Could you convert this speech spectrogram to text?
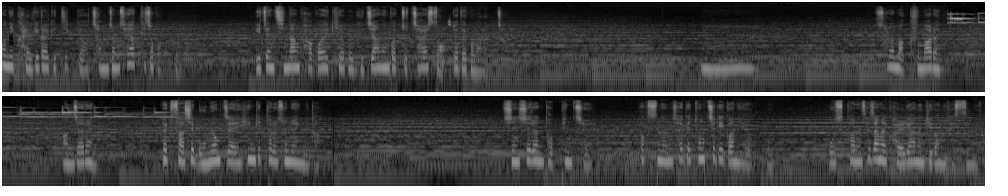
혼이 갈기갈기 찢겨 점점 쇠약해져 갔고 이젠 지난 과거의 기억을 유지하는 것조차 할 수 없게 되고 말았죠. 음... 설마 그 말은 안젤은 145명째의 흰 깃털의 소녀입니다. 진실은 덮인 채 팍스는 세계 통치기관이었고 오스카는 세상을 관리하는 기관이 됐습니다.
